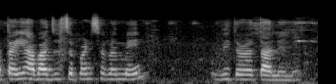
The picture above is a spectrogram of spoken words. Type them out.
आता ह्या बाजूचं पण सगळं मेन वितळत आलेलं आहे.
